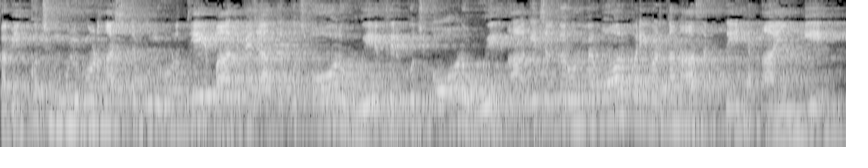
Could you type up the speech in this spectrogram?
कभी कुछ मूल गुण अष्ट मूल गुण थे, बाद में जाकर कुछ और हुए, फिर कुछ और हुए, आगे चलकर उनमें और परिवर्तन आ सकते हैं, आएँगे।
